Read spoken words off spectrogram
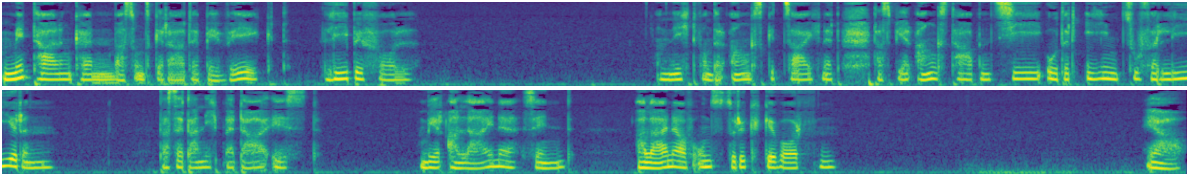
mitteilen können, was uns gerade bewegt, liebevoll und nicht von der Angst gezeichnet, dass wir Angst haben, sie oder ihn zu verlieren, dass er dann nicht mehr da ist und wir alleine sind, alleine auf uns zurückgeworfen. Ja.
